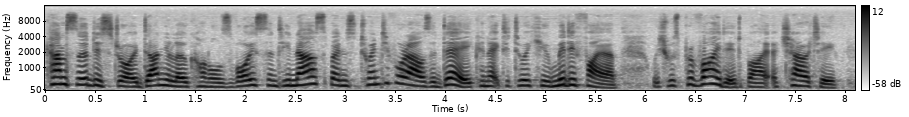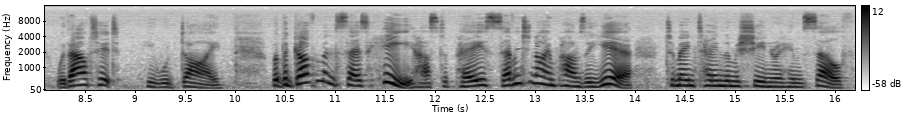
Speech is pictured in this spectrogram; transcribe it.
Cancer destroyed Daniel O'Connell's voice and he now spends 24 hours a day connected to a humidifier which was provided by a charity. Without it, he would die. But the government says he has to pay £79 a year to maintain the machinery himself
